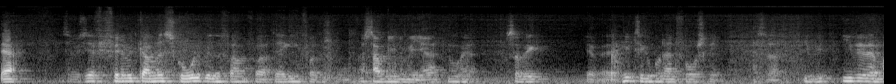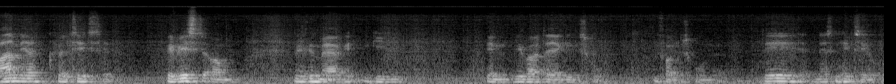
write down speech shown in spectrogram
Ja. Altså, hvis jeg finder mit gamle skolebillede frem fra, da jeg gik i folkeskolen, og sammenligner med jer nu her, så vil jeg, er helt sikker på, at der er en forskel. Altså, I vil, I vil være meget mere kvalitetsbevidste om hvilket mærke I gik i, end vi var, da jeg gik i skole, i folkeskolen. Det er jeg næsten helt sikker på.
